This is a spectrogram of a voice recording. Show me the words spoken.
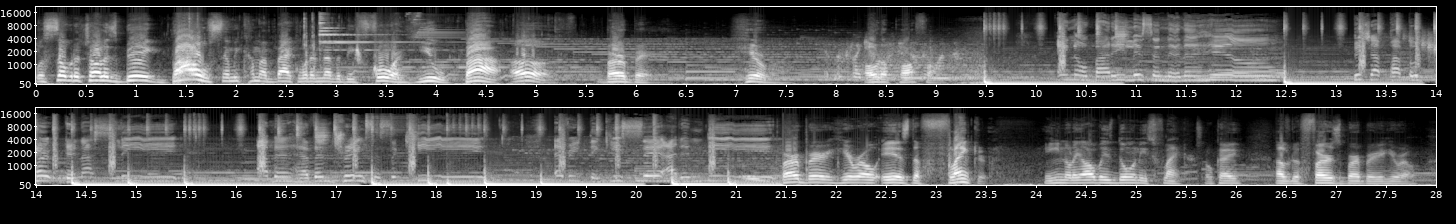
What's up with the Charles Big Boss? And we coming back with another Before You Buy of Burberry Hero Eau de Parfum. Ain't nobody listening to him. Bitch, I pop a perk, then I sleep. I've been having dreams since a kid. Everything he said, I didn't need. Burberry Hero is the flanker. And you know they always doing these flankers, okay? Of the first Burberry Hero.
